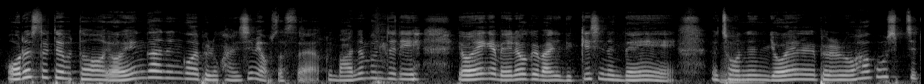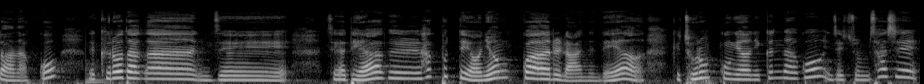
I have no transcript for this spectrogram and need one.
어렸을 때부터 여행 가는 거에 별로 관심이 없었어요. 많은 분들이 여행의 매력을 많이 느끼시는데 저는 여행을 별로 하고 싶지도 않았고 그러다가 이제 제가 대학을 학부 때 연영과를 나왔는데요. 그 졸업 공연이 끝나고 이제 좀 사실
